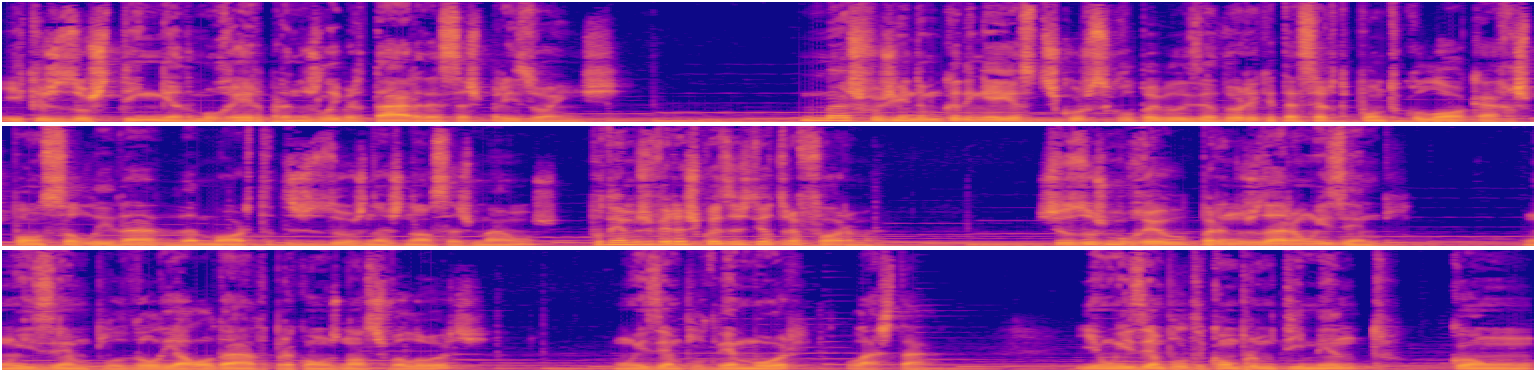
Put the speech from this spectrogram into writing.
e que Jesus tinha de morrer para nos libertar dessas prisões. Mas fugindo um bocadinho a esse discurso culpabilizador e que até certo ponto coloca a responsabilidade da morte de Jesus nas nossas mãos, podemos ver as coisas de outra forma. Jesus morreu para nos dar um exemplo. Um exemplo de lealdade para com os nossos valores, um exemplo de amor, lá está, e um exemplo de comprometimento com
